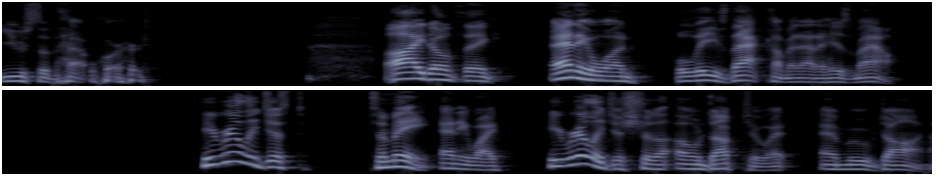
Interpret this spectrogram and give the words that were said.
use of that word. I don't think anyone believes that coming out of his mouth. He really just, to me anyway, he really just should have owned up to it and moved on.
